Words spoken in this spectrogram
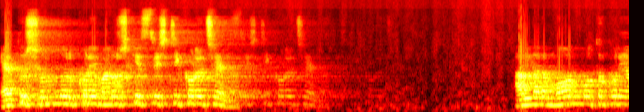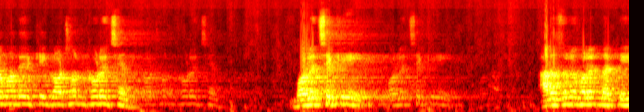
এত সুন্দর করে মানুষকে সৃষ্টি করেছেন। সৃষ্টি করেছেন আল্লাহর মন মতো করে আমাদেরকে গঠন করেছেন। বলেছে কি? বলেছে কি আরও বলেন না কে?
